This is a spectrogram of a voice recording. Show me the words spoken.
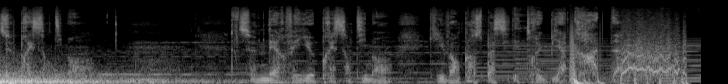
Ce pressentiment. Ce merveilleux pressentiment qu'il va encore se passer des trucs bien crades.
